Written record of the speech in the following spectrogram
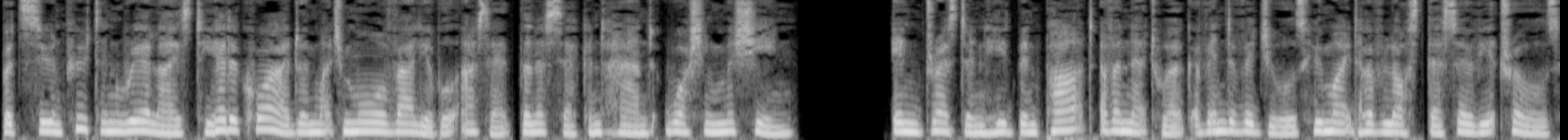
But soon Putin realized he had acquired a much more valuable asset than a second-hand washing machine. In Dresden he'd been part of a network of individuals who might have lost their Soviet roles,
